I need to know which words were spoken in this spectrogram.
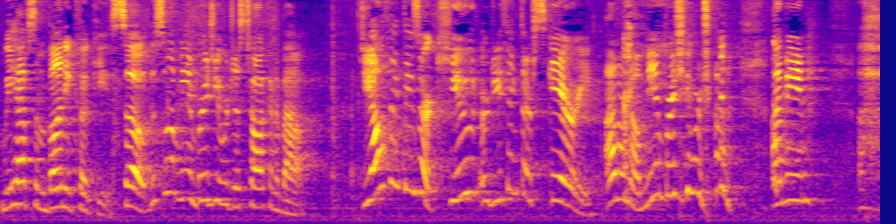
We have some bunny cookies. So this is what me and Bridgie were just talking about. Do y'all think these are cute, or do you think they're scary? I don't know. Me and Bridgie were trying, I mean, uh,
